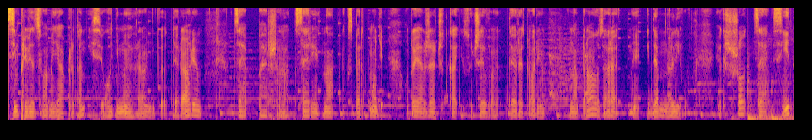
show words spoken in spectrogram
Всім привіт, з вами я Протон, і сьогодні ми граємо в Тераріум. Це перша серія на експерт моді. Ото я вже чутка ізучив територію направо, зараз ми йдемо наліво. Якщо це сід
